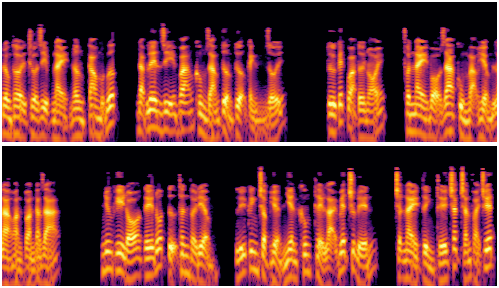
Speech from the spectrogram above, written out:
đồng thời thừa dịp này nâng cao một bước, đạp lên dĩ vãng không dám tưởng tượng cảnh giới. Từ kết quả tới nói phần này bỏ ra cùng mạo hiểm là hoàn toàn đáng giá. Nhưng khi đó tế đốt tự thân thời điểm, lý kinh chập hiển nhiên không thể lại biết trước đến, trận này tình thế chắc chắn phải chết,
